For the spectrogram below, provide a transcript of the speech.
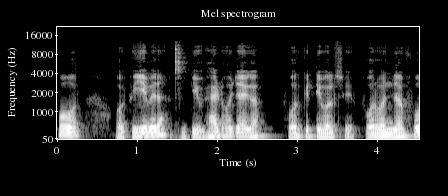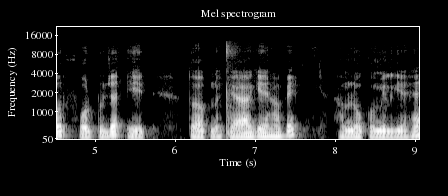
फोर और फिर ये मेरा डिवाइड हो जाएगा फोर के टेबल से फोर वन जा फोर फोर टू जा एट तो अपना क्या आ गया यहाँ पे? हम लोग को मिल गया है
